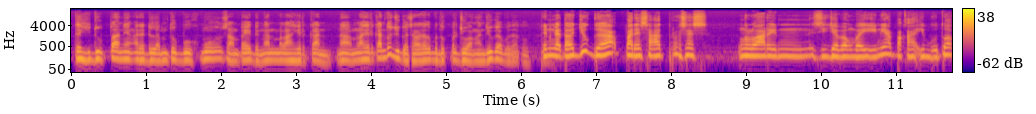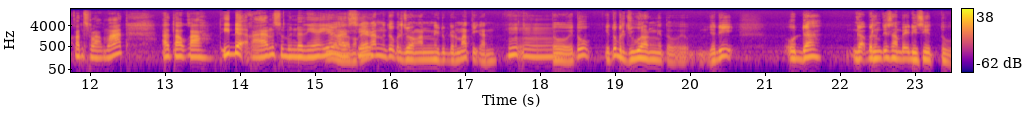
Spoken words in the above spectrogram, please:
kehidupan yang ada dalam tubuhmu sampai dengan melahirkan. Nah melahirkan itu juga salah satu bentuk perjuangan juga buat aku. Dan nggak tahu juga pada saat proses ngeluarin si jabang bayi ini apakah ibu tuh akan selamat ataukah tidak kan sebenarnya iya Iya, nggak sih? makanya kan itu perjuangan hidup dan mati kan Mm-mm. Tuh itu itu berjuang itu. Jadi udah nggak berhenti sampai di situ.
